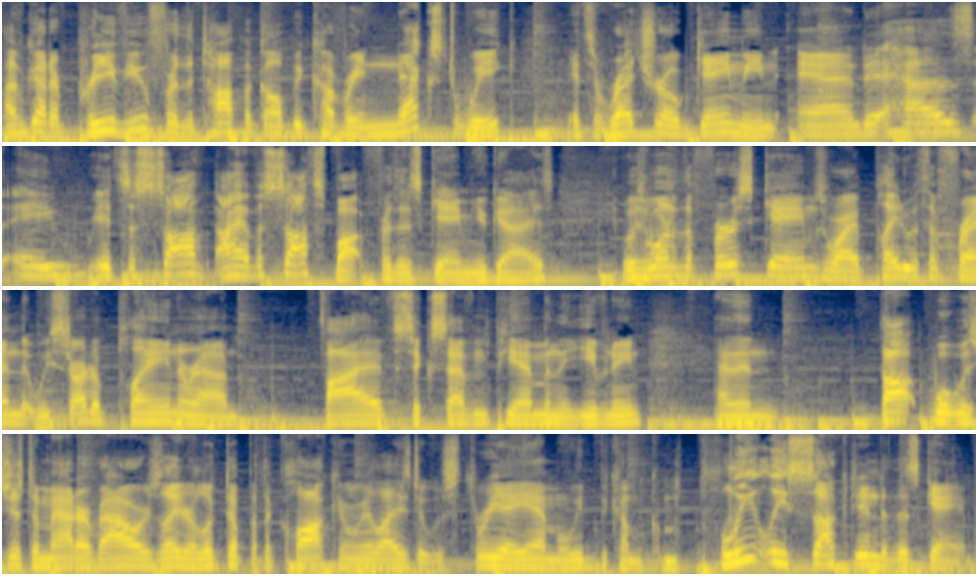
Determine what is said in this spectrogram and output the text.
I've got a preview for the topic I'll be covering next week. It's retro gaming, and it has a it's a soft I have a soft spot for this game, you guys. It was one of the first games where I played with a friend that we started playing around 5, 6, 7 p.m. in the evening, and then thought what was just a matter of hours later, looked up at the clock and realized it was 3 a.m. and we'd become completely sucked into this game.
